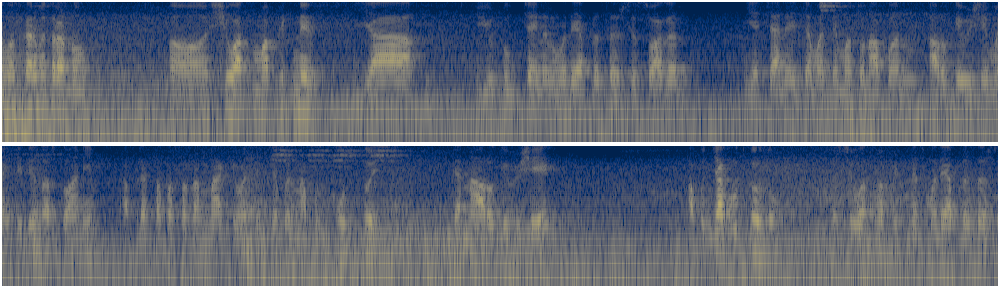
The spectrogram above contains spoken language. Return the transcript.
नमस्कार मित्रांनो. शिवात्मा फिटनेस या यूट्यूब चॅनलमध्ये आपलं सहर्ष स्वागत. या चॅनलच्या माध्यमातून आपण आरोग्याविषयी माहिती देत असतो आणि आपल्या सभासदांना किंवा ज्यांच्यापर्यंत आपण पोचतोय त्यांना आरोग्याविषयी आपण जागृत करतो. तर शिवात्मा फिटनेसमध्ये आपलं सहर्ष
